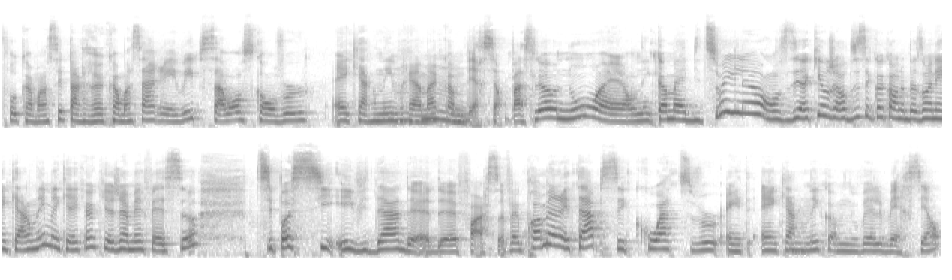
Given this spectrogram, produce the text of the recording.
faut commencer par recommencer à rêver puis savoir ce qu'on veut incarner vraiment mm. comme version. Parce que là, nous, euh, on est comme habitués, là. On se dit, OK, aujourd'hui, c'est quoi qu'on a besoin d'incarner, mais quelqu'un qui a jamais fait ça, c'est pas si évident de, de faire ça. Fait première étape, c'est quoi tu veux incarner mm. comme nouvelle version?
